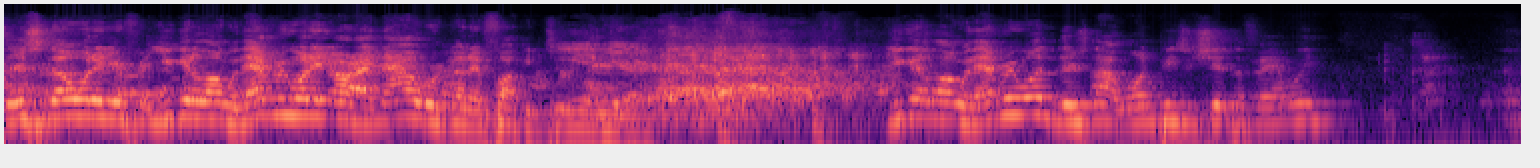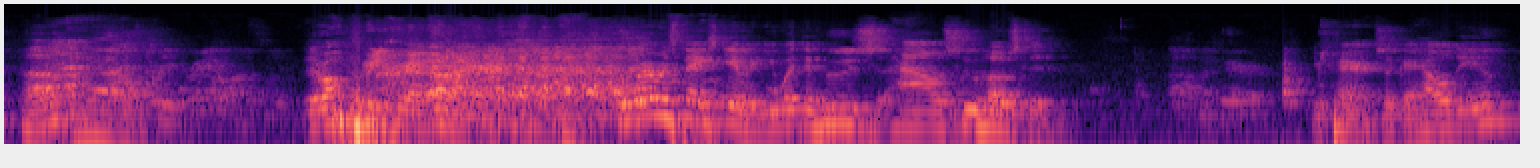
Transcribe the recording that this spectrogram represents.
There's no one in your. You get along with everyone. In, all right, now we're gonna fucking key in here. You get along with everyone. There's not one piece of shit in the family. Huh? They're all pretty great. All right. So where was Thanksgiving? You went to whose house? Who hosted? Your parents. Okay. How old are you?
